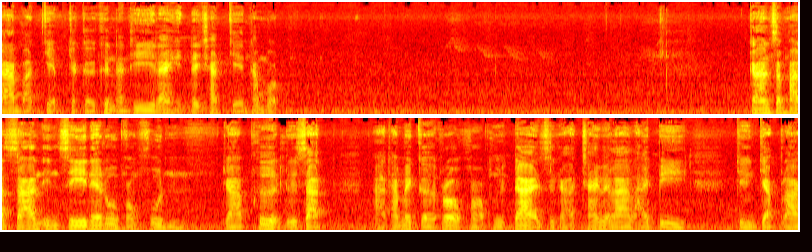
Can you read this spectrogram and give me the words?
การบาดเจ็บจะเกิดขึ้นทันทีและเห็นได้ชัดเจนทั้งหมดการสัมผัสสารอินทรีย์ในรูปของฝุ่น จากพืชหรือสัตว์ อาจทำให้เกิดโรคหอบหืดได้ ซึ่งอาจใช้เวลาหลายปี จึงจะปรา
